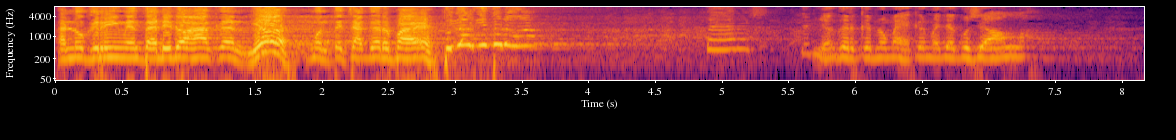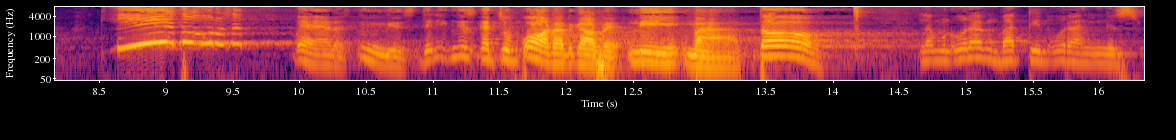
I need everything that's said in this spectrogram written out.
anu Gering menta didoakan ya cager pae tinggal gitu doang. Beres. Allah. Gitu urusan. Beres. Geus jadi geus kacuporan kabeh nikmat. Tuh lamun urang batin orang geus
